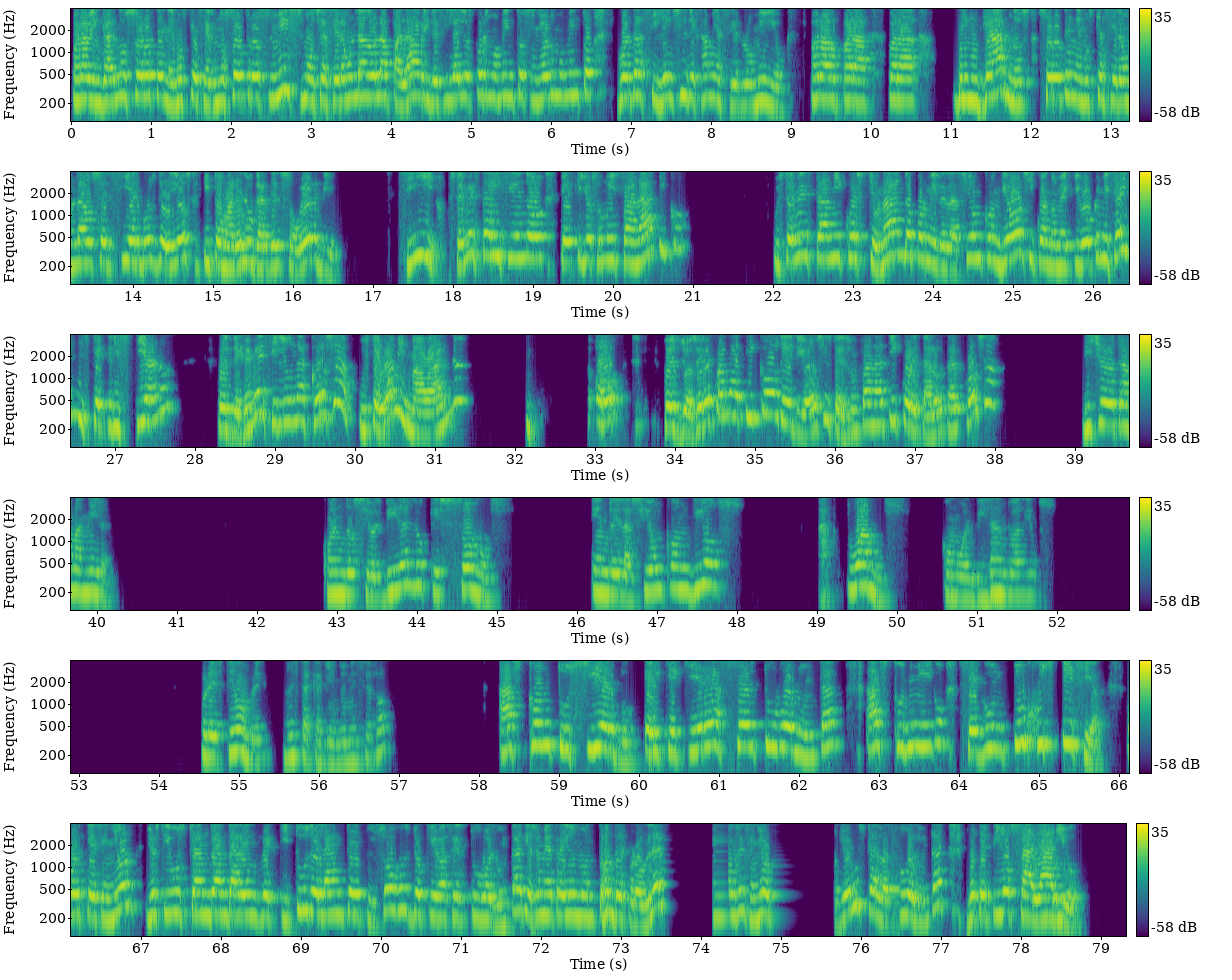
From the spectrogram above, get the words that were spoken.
Para vengarnos solo tenemos que ser nosotros mismos y hacer a un lado la palabra y decirle a Dios por un momento, Señor, un momento, guarda silencio y déjame hacer lo mío. Para, para, para vengarnos solo tenemos que hacer a un lado ser siervos de Dios y tomar el lugar del soberbio. Sí, usted me está diciendo que es que yo soy muy fanático. Usted me está a mí cuestionando por mi relación con Dios y cuando me equivoco me dice, ay, ¿es que cristiano? Pues déjeme decirle una cosa, ¿usted la misma banda? O, pues yo seré fanático de Dios y usted es un fanático de tal o tal cosa. Dicho de otra manera, cuando se olvida lo que somos en relación con Dios, actuamos como olvidando a Dios. Pero este hombre no está cayendo en ese error. Haz con tu siervo, el que quiere hacer tu voluntad, haz conmigo según tu justicia. Porque Señor, yo estoy buscando andar en rectitud delante de tus ojos, yo quiero hacer tu voluntad y eso me ha traído un montón de problemas. Entonces, Señor, yo he buscado hacer tu voluntad, yo te pido salario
